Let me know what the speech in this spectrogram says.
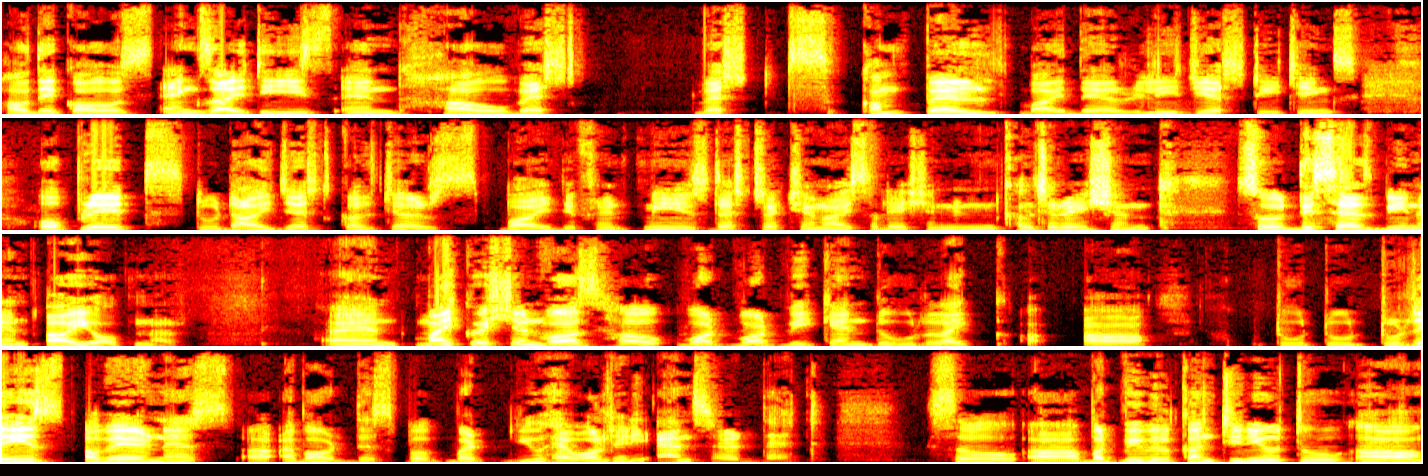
how they cause anxieties, and how West West's compelled by their religious teachings operates to digest cultures by different means destruction isolation and enculturation so this has been an eye opener and my question was how what what we can do like uh, to to to raise awareness uh, about this book but you have already answered that so uh, but we will continue to uh,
